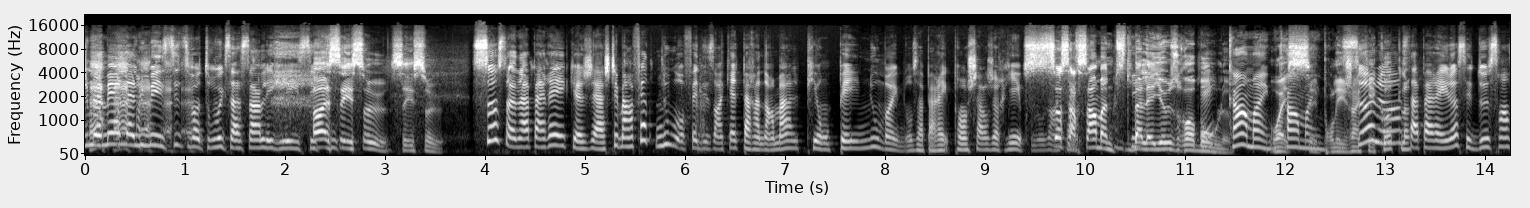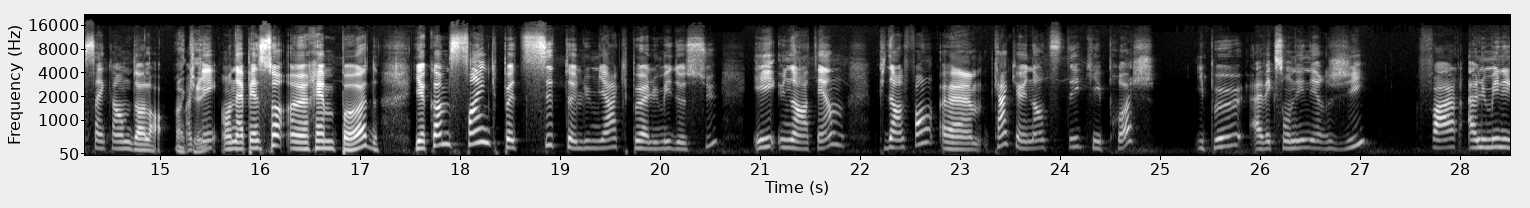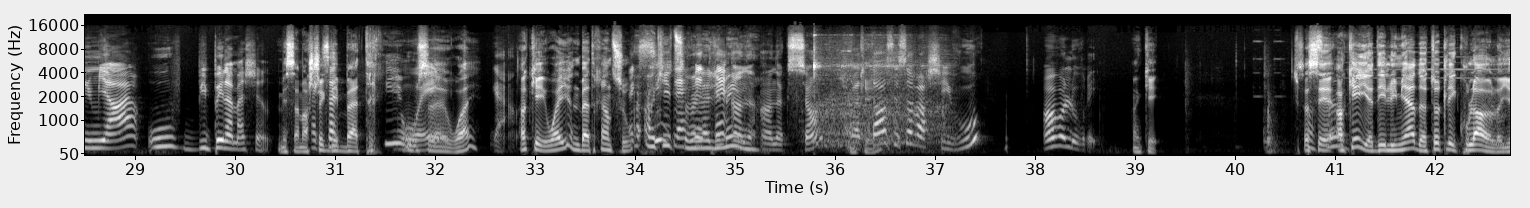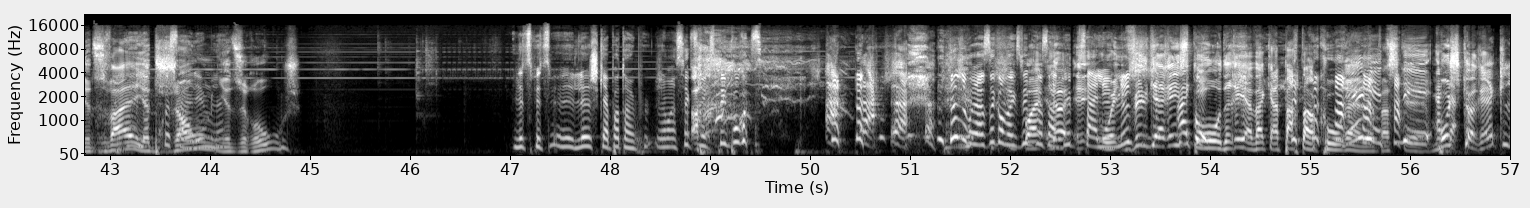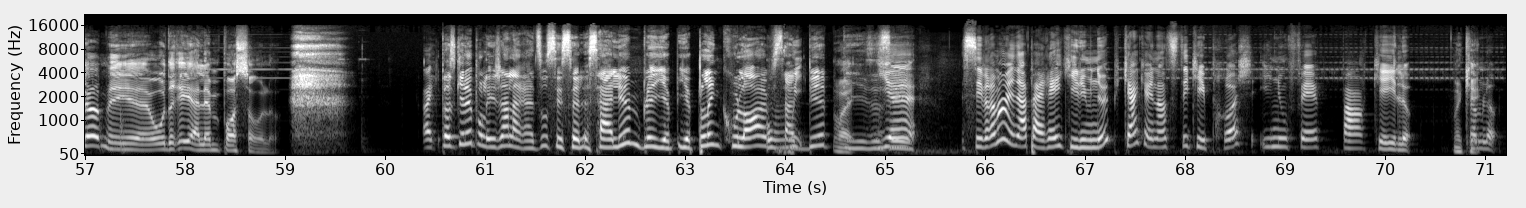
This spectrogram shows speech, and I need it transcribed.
je me mets à l'allumer ici, tu vas trouver que ça sent l'église. Ah, c'est sûr, c'est sûr. Ça, c'est un appareil que j'ai acheté. Mais en fait, nous, on fait des enquêtes paranormales, puis on paye nous-mêmes nos appareils, puis on charge rien pour nos Ça, ça ressemble à une petite balayeuse robot. Là. Quand même, Ouais, quand c'est même. pour les gens ça, qui là, écoutent. cet Là. appareil-là, c'est 250 OK. OK? On appelle ça un REM-pod. Il y a comme cinq petites lumières qui peut allumer dessus et une antenne. Puis dans le fond, euh, quand il y a une entité qui est proche, il peut, avec son énergie, faire allumer les lumières ou biper la machine. Mais ça marche avec ça- des batteries ou Ouais. ça? Ouais. Regarde. OK, ouais, il y a une batterie en dessous. OK, tu la mettrais l'allumer, en, en option, je vais tasser ça vers chez vous. On va l'ouvrir. OK. Ça, c'est. OK, il y a des lumières de toutes les couleurs. là. Il y a du vert, il y a du jaune, il y a du rouge. Là, tu peux, là, je capote un peu. J'aimerais ça que tu m'expliques pourquoi. Là, j'aimerais ça qu'on m'explique Ouais, pourquoi ça là, fait puis ça allume. là, je- vulgarise pour Audrey avant qu'elle parte en courant. là, y a-tu parce que des- moi, je suis correct, là, mais euh, Audrey, elle aime pas ça. Là. Parce que là, pour les gens à la radio, c'est ça. là, ça allume, puis il y a- il y, a plein de couleurs, puis ça Oui. bip. Ouais. c'est- vraiment un appareil qui est lumineux, puis quand il y a une entité qui est proche, il nous fait part qu'il est là. Comme là.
